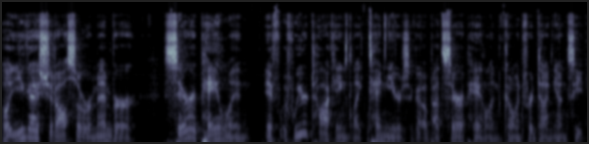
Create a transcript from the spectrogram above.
Well, you guys should also remember Sarah Palin if if we were talking like 10 years ago about Sarah Palin going for Don Young seat,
